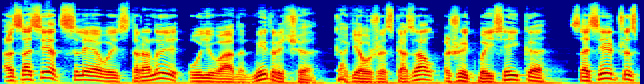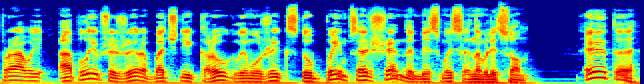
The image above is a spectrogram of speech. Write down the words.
А сосед с левой стороны у Ивана Дмитриевича, как я уже сказал, жить Моисейка, сосед же с правой, оплывший жиром почти круглый мужик с тупым, совершенно бессмысленным лицом. Это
